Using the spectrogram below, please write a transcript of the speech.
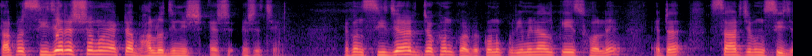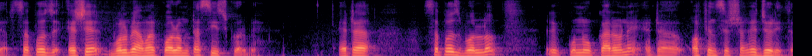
তারপর সিজারের সময় একটা ভালো জিনিস এসে- এসেছে। এখন সিজার যখন করবে কোনো ক্রিমিনাল কেস হলে এটা সার্চ এবং সিজার। সাপোজ এসে বলবে আমার কলমটা সিজ করবে। এটা সাপোজ বলল কোনো কারণে এটা অফেন্সের সঙ্গে জড়িত।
